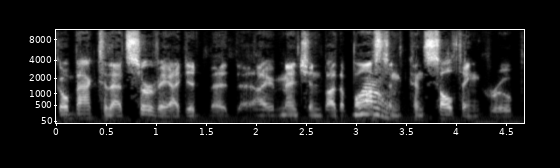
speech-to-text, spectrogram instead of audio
go back to that survey I did, uh, I mentioned by the Boston. Consulting Group.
